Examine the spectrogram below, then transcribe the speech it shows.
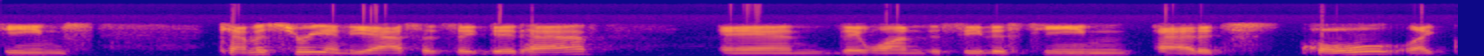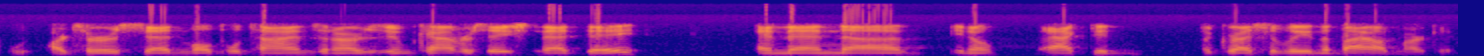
team's chemistry and the assets they did have, and they wanted to see this team at its whole, like Arturas said multiple times in our Zoom conversation that day, and then uh, you know acted aggressively in the buyout market.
